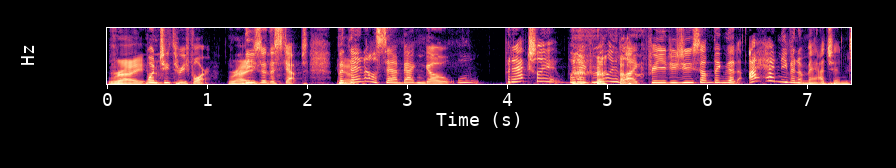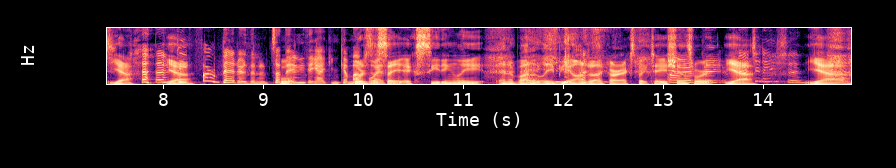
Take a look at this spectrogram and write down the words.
right One, two, three, four. Right. These are the steps. But Yep. then I'll stand back and go, well, but actually, what I'd really like for you to do something that I hadn't even imagined. Yeah, yeah. be far better than something, Well, anything I can come up with. what does it say exceedingly and abundantly beyond like our expectations Our where yeah yeah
